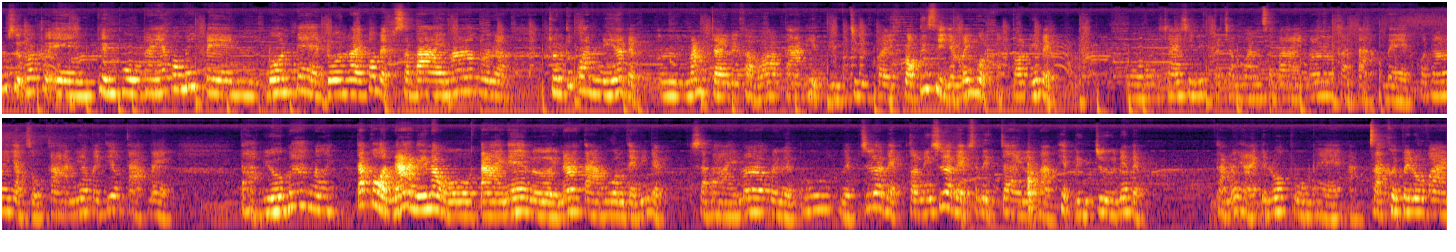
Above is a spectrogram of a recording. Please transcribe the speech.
รู้สึกว่าตัวเองเป็นภูมิแพ้ก็ไม่เป็นโดนแดดโดนอะไรก็แบบสบายมากเลยอะจนทุกวันนี้แบบมั่นใจเลยค่ะว่าการเห็ดลินจือไปกล่องที่สี่ยังไม่หมดค่ะตอนนี้แบบโอ้ใช้ชีวิตประจำวันสบายมากค่ะตากแดดก็ได้อย่างสงการเนี่ยไปเที่ยวตากแดด ตากเยอะมากเลย แต่ก่อนหน้านี้นะตายแน่เลย หน้าตาบวมแต่นี่แบบสบายมากเลยแบบโอ้แบบเชื่อแบบตอนนี้เชื่อแบบสนิทใจเลยค่ะเห็ดลินจือเนี่ยแบบทำให้หายเป็นโรคภูมิแพ้ค่ะสาเคยไปโรงพยาบาล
